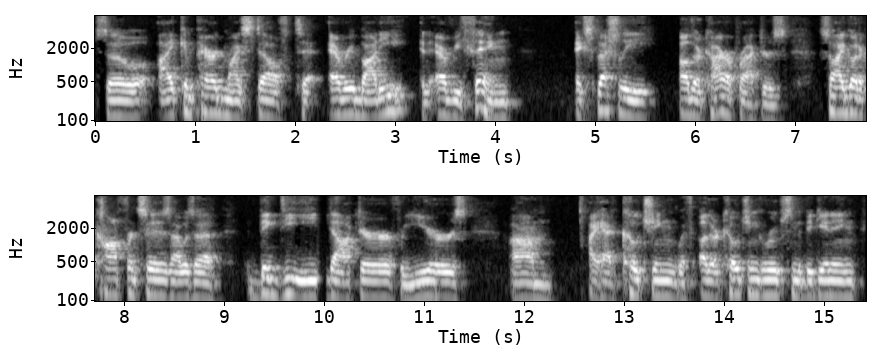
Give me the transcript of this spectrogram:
So I compared myself to everybody and everything, especially other chiropractors. So I go to conferences. I was a big DE doctor for years. Um, I had coaching with other coaching groups in the beginning,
